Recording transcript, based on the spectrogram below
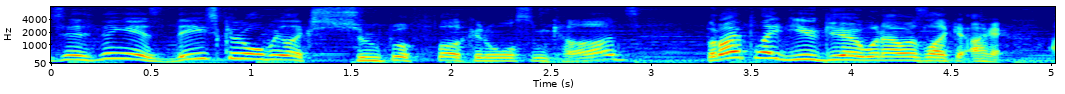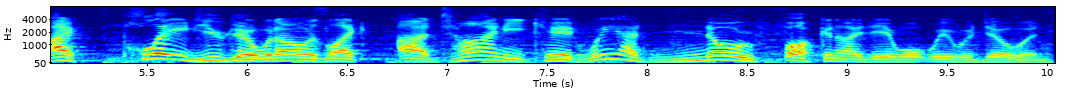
See, the thing is, these could all be like super fucking awesome cards, but I played Yu-Gi-Oh when I was like, okay, I played Yu-Gi-Oh when I was like a tiny kid. We had no fucking idea what we were doing.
